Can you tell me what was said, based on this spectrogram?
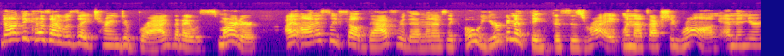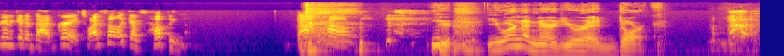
not because I was like trying to brag that I was smarter. I honestly felt bad for them, and I was like, "Oh, you're gonna think this is right when that's actually wrong, and then you're gonna get a bad grade." So I felt like I was helping them. That's how. You, you weren't a nerd. You were a dork.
